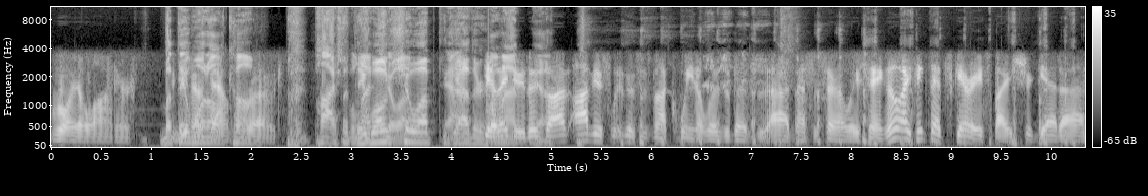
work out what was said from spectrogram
royal honor. But they know, won't down all the come. road. Posh But they won't show, show up together. Yeah, Will they not- do. There's yeah. ob- obviously this is not Queen Elizabeth uh, necessarily saying, "Oh, I think that Scary Spice should get uh,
